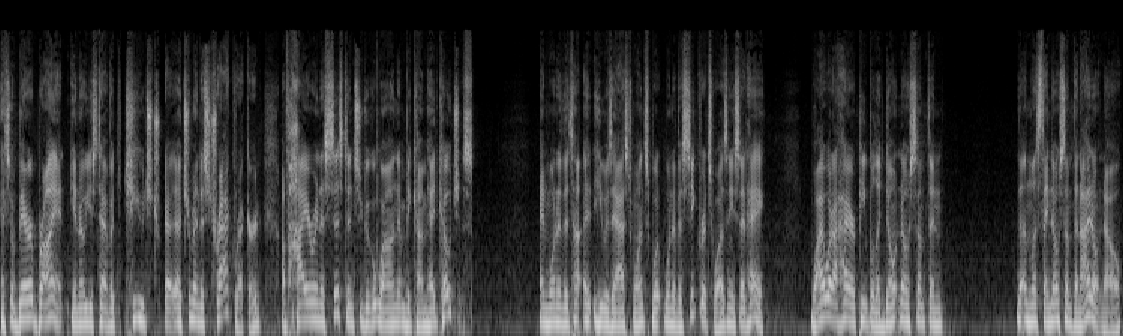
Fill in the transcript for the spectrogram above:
And so Bear Bryant, you know, used to have a huge, a tremendous track record of hiring assistants who could go on and become head coaches. And one of the time he was asked once what one of his secrets was, and he said, "Hey, why would I hire people that don't know something unless they know something I don't know,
